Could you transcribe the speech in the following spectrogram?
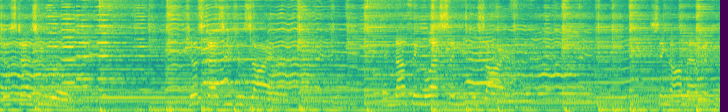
Just as you will, just as you desire, and nothing less than you desire. Sing Amen with me.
